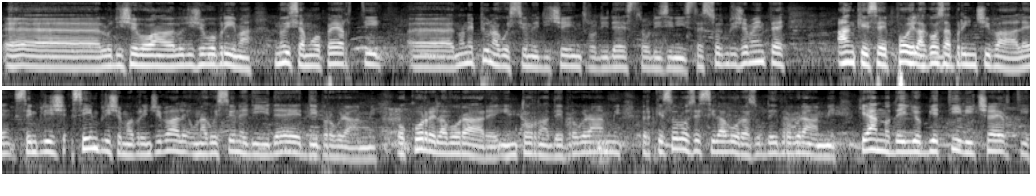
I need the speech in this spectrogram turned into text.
eh, lo, dicevo, lo, dicevo, prima, noi siamo aperti, eh, non è più una questione di centro, di destra o di sinistra, è semplicemente anche se poi la cosa principale, semplice, semplice, ma principale, è una questione di idee e di programmi. Occorre lavorare intorno a dei programmi perché solo se si lavora su dei programmi che hanno degli obiettivi certi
